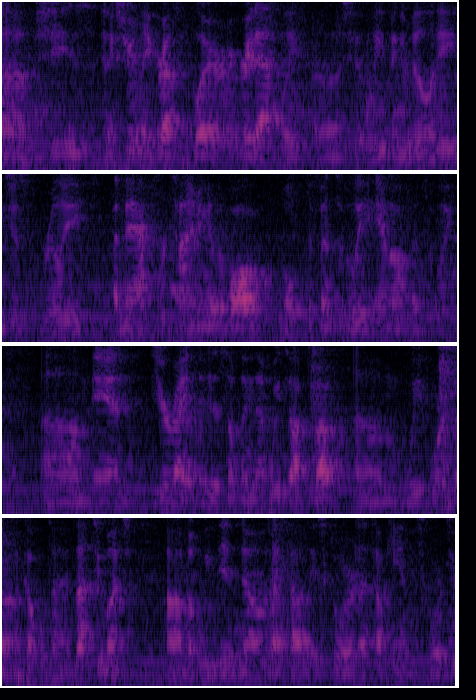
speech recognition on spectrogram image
Um, she's an extremely aggressive player, a great athlete. Uh, she has leaping ability, just really a knack for timing of the ball, both defensively and offensively. Um, and you're right, it is something that we talked about. Um, we've worked on a couple times, not too much, uh, but we did know that's how they scored. That's how Kansas scored two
